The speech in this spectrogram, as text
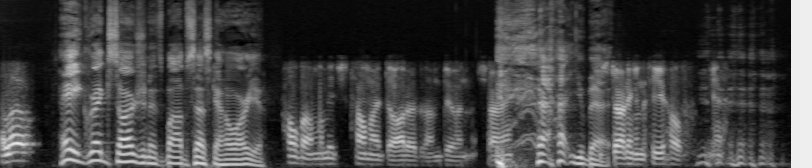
Hello. Hey, Greg Sargent, it's Bob Cesca. How are you? Hold on. Let me just tell my daughter that I'm doing this. All right. you bet. Starting in the field. Yeah.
